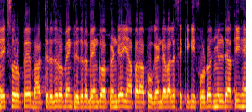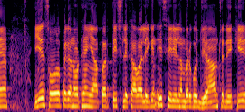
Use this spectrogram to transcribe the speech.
एक सौ रुपये भारतीय reserve bank reserve bank of India, यहाँ पर आपको गेंडे वाले सिक्के की फ़ोटोज मिल जाती हैं। ये सौ रुपये का नोट है, यहाँ पर तीस लिखा हुआ लेकिन इस सीरियल नंबर को जराम से देखिए,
